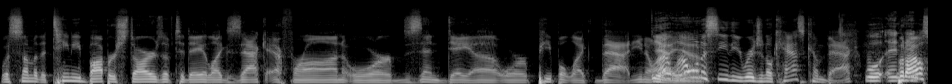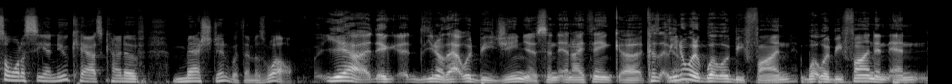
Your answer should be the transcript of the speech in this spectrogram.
with some of the teeny bopper stars of today, like Zac Efron or Zendaya or people like that. You know, Yeah, I, yeah. want to see the original cast come back. Well, and- but I also want to see a new cast kind of meshed in with them as well. Yeah, it- you know that would be genius, and and I think uh, because you know what what would be fun, what would be fun, and and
